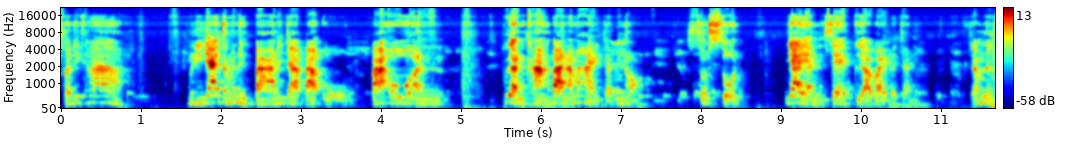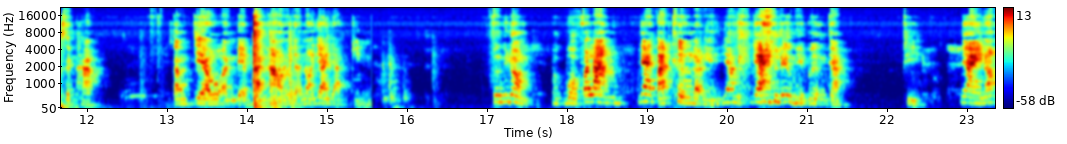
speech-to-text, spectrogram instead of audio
สวัสดีค่ะวันนี้ย่าจะมาหนึ่งปลาด้วยจ้ะปลาโอปลาโออันเพื่อนค้างบ้านน้ำมาหายจ้ะพี่น้องสดสดย่าอันแซ่เกลือไว้แล้วจ้ะนี่จะมาหนึ่งใส่ผักตำเจียวอันแบบบ้านเฮาแล้วจ้ะนาะย่าอยากกินเพิ่งพี่น้องบักบวบฝรั่งย่าตัดเครื่องแล้วนี่ย่าย่าลืมให้เบิ่งจ้ะพี่ใหญ่เนาะ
